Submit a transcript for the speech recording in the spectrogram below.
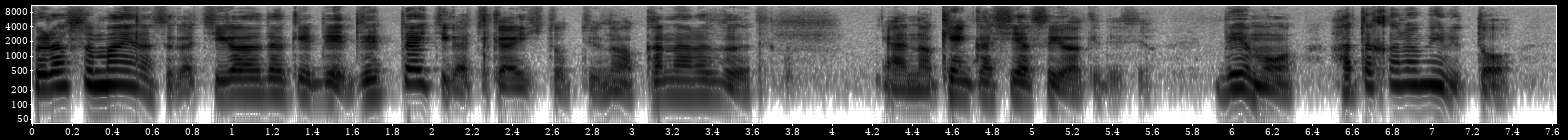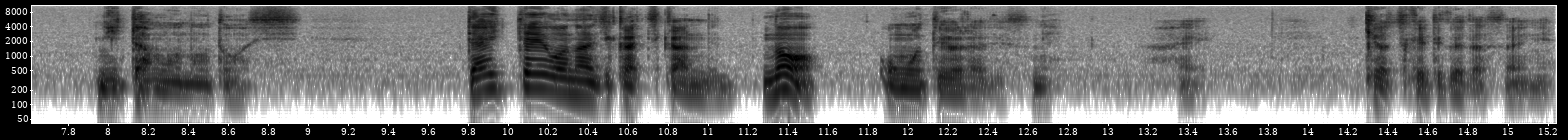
プラスマイナスが違うだけで絶対値が近い人っていうのは必ずあの喧嘩しやすいわけですよ。でも旗から見ると似た者同士。大体同じ価値観の表裏ですね、はい、気をつけてくださいね。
